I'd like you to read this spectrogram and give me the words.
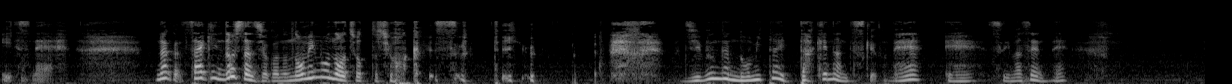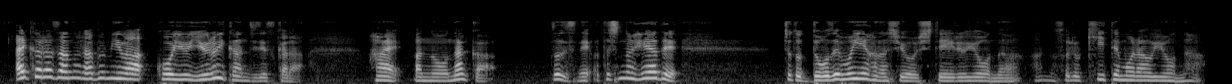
いいですね。なんか最近どうしたんでしょう？この飲み物をちょっと紹介するっていう自分が飲みたいだけなんですけどね。えー、すいませんね。相変わらずあのラブミはこういう緩い感じですから。はい。あの、なんか、そうですね。私の部屋で、ちょっとどうでもいい話をしているような、あの、それを聞いてもらうような、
